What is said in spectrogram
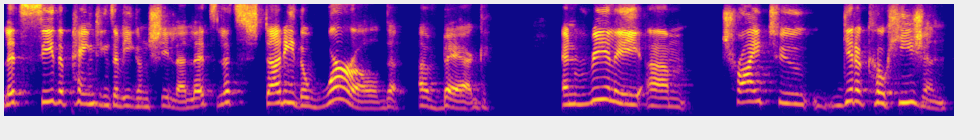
Let's see the paintings of Egon Schiele. Let's, let's study the world of Berg and really um, try to get a cohesion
